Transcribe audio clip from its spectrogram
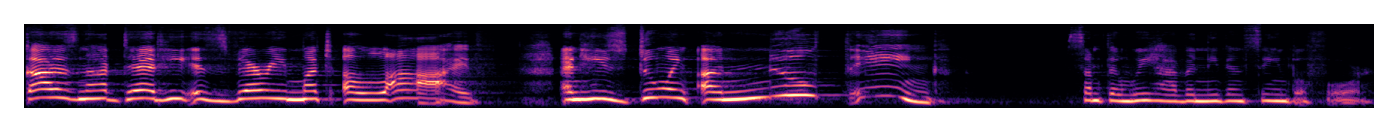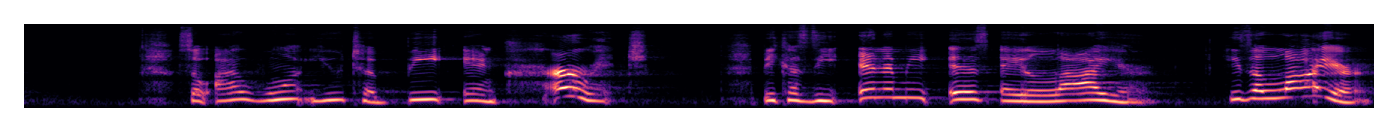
God is not dead, He is very much alive. And He's doing a new thing, something we haven't even seen before. So I want you to be encouraged because the enemy is a liar. He's a liar.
